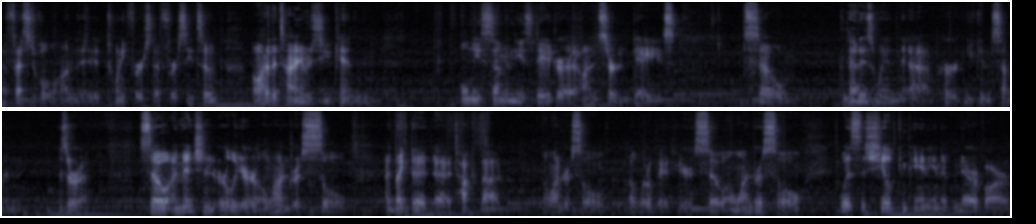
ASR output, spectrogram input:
a festival on the 21st of First Seed. So a lot of the times you can only summon these Daedra on certain days. So that is when uh, her you can summon Azura. So I mentioned earlier Alandro Sul. I'd like to uh, talk about Alandro Sul a little bit here. So Alandro Sul was the shield companion of Nerevar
